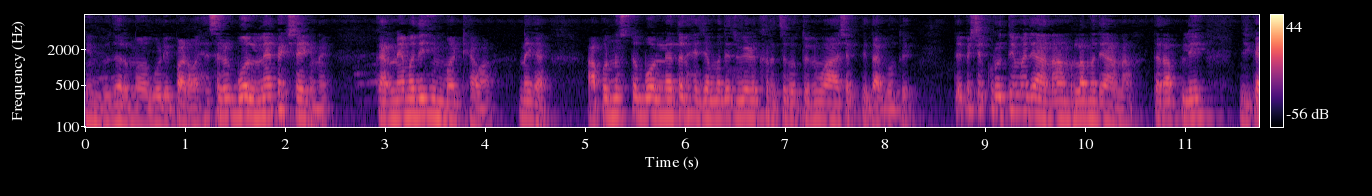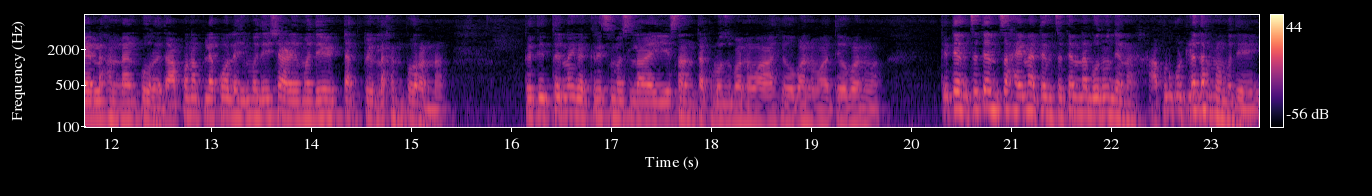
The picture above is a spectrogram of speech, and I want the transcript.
हिंदू धर्म गुढीपाडवा हे सगळं बोलण्यापेक्षा एक नाही? करण्यामध्ये हिंमत ठेवा नाही का? आपण नुसतं बोलण्यात ह्याच्यामध्येच वेळ खर्च करतोय आणि वाळाशक्ती दाखवतोय. त्यापेक्षा कृतीमध्ये आणा अंमलामध्ये आणा. तर आपली जी काही लहान लहान पोरं आहेत आपण आपल्या कॉलेजमध्ये शाळेमध्ये टाकतोय लहान पोरांना. तर तिथं नाही का क्रिसमसला ये सांता क्लोज बनवा हे बनवा ते बनवा. ते त्यांचं त्यांचं आहे ना त्यांचं त्यांना बनवून देणार. आपण कुठल्या धर्मामध्ये आहे?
